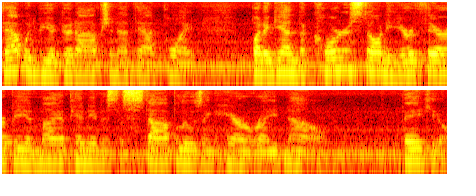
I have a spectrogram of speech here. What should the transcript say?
that would be a good option at that point. But again, the cornerstone of your therapy, in my opinion, is to stop losing hair right now. Thank you.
